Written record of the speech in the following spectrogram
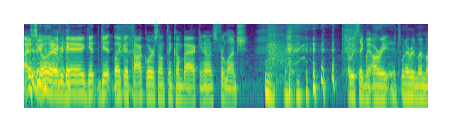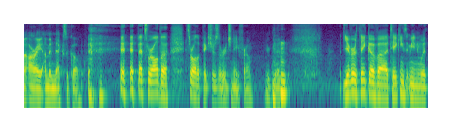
I just go there every day, get get like a taco or something, come back. You know, it's for lunch. I always take my R8. It's whenever I'm in my R8, I'm in Mexico. that's where all the that's where all the pictures originate from. You're good. you ever think of uh, taking? I mean, with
